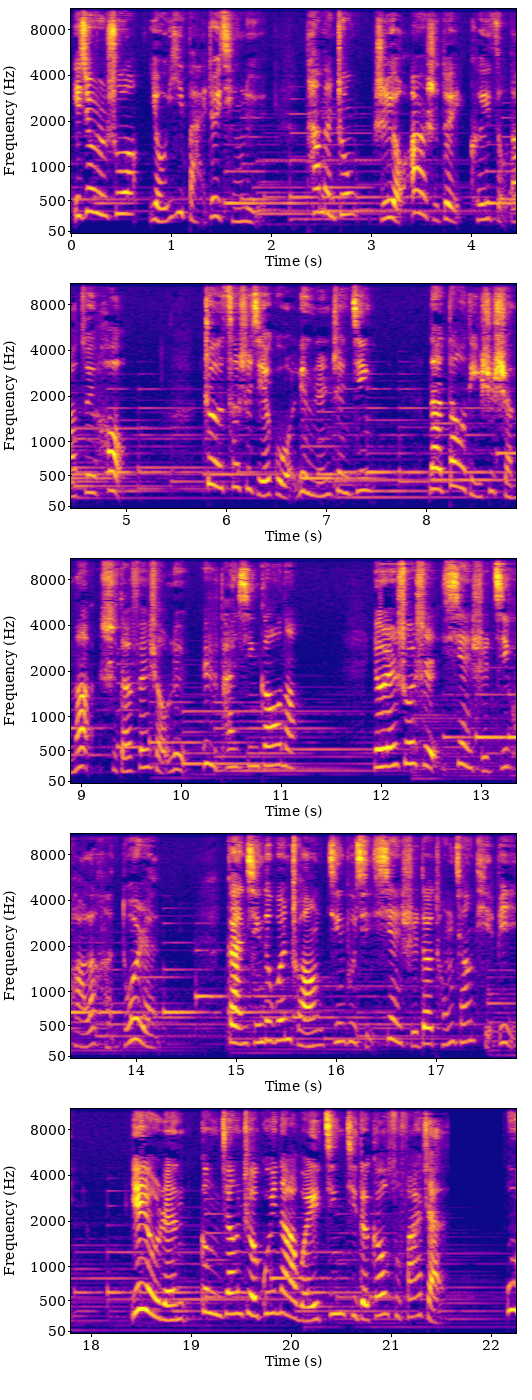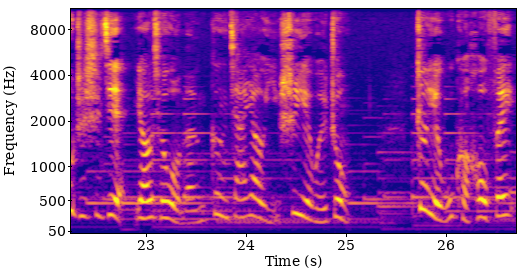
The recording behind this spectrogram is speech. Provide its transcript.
也就是说，有一百对情侣，他们中只有二十对可以走到最后。这测试结果令人震惊。那到底是什么使得分手率日攀新高呢？有人说是现实击垮了很多人，感情的温床经不起现实的铜墙铁壁。也有人更将这归纳为经济的高速发展，物质世界要求我们更加要以事业为重，这也无可厚非。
